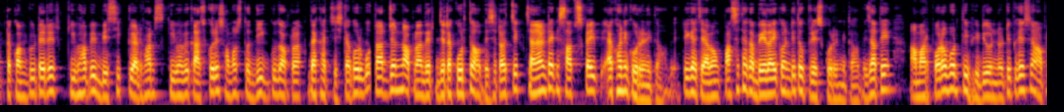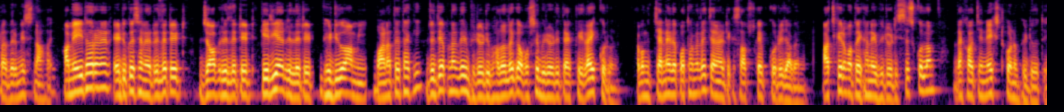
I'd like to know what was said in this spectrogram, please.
একটা কম্পিউটারের কীভাবে বেসিক টু অ্যাডভান্স কীভাবে কাজ করে সমস্ত দিকগুলো আমরা দেখার চেষ্টা করব। তার জন্য আপনাদের যেটা করতে হবে সেটা হচ্ছে চ্যানেলটাকে সাবস্ক্রাইব এখনই করে নিতে হবে। ঠিক আছে? এবং পাশে থাকা বেল আইকনটিতেও প্রেস করে নিতে হবে যাতে আমার পরবর্তী ভিডিওর নোটিফিকেশন আপনাদের মিস না হয়। আমি এই ধরনের এডুকেশনের related job related career related video আমি বানাতে থাকি। যদি আপনাদের ভিডিওটি ভালো লাগে, অবশ্যই ভিডিওটিতে একটি লাইক করুন এবং চ্যানেলে প্রথমে চ্যানেলটিকে সাবস্ক্রাইব সাবস্ক্রাইব করে যাবেন। আজকের মতো এখানে ভিডিওটি শেষ করলাম। দেখা হচ্ছে নেক্সট কোনো ভিডিওতে।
